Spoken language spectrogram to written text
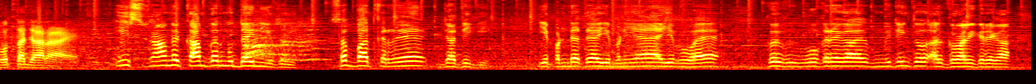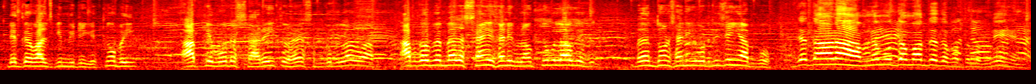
होता जा रहा है। इस चुनाव में काम का मुद्दा ही नहीं है कोई। सब बात कर रहे हैं जाति की। ये पंडित है ये बढ़िया है ये वो है। कोई वो करेगा मीटिंग तो अग्रवाल ही करेगा ये अग्रवाल की मीटिंग है। क्यों भाई? आपके वोटर सारे ही तो है सबको बुलाओ आप। आप कहो मैं तो सैनिक सैनिक बुलाऊँ क्यों बुलाओगे मतलब दोनों सैनिक वोट नहीं चाहिए आपको? जिताना हमने मुद्दा मादे तो मतलब नहीं है।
